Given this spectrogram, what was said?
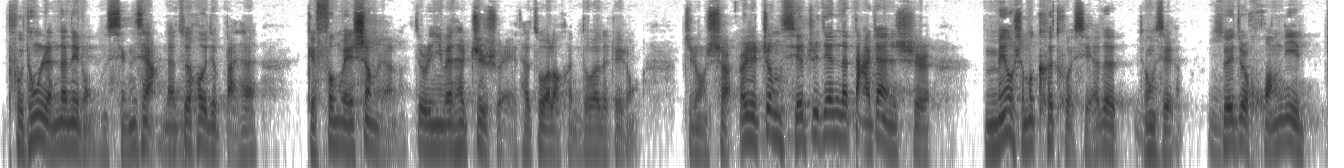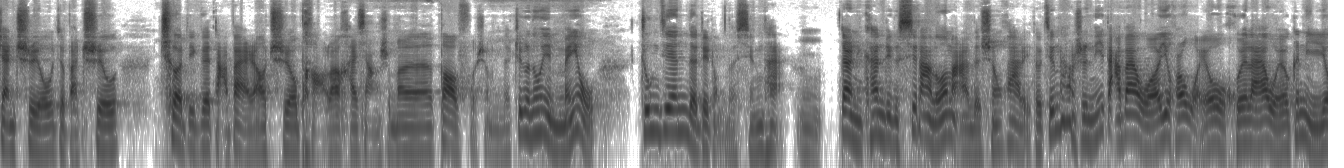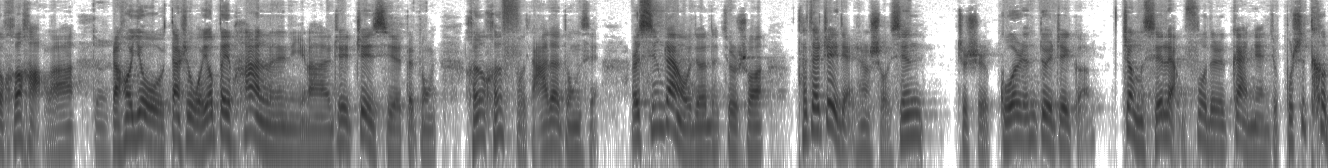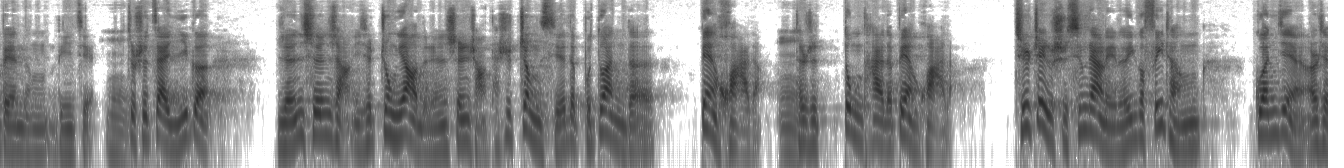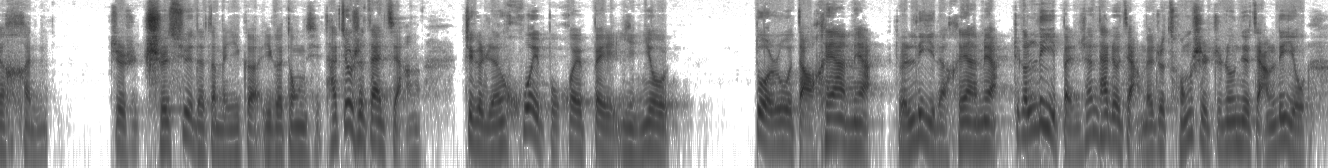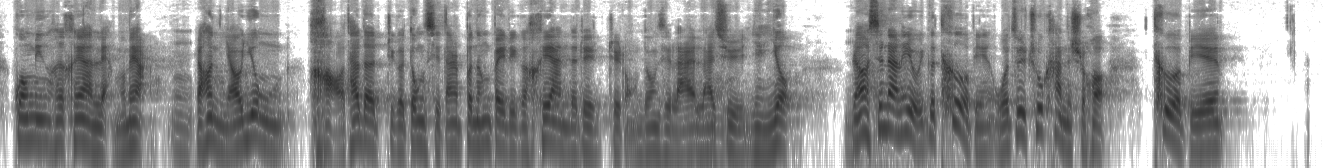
普通人的那种形象，但最后就把他给封为圣人了，就是因为他治水，他做了很多的这种这种事儿，而且正邪之间的大战是没有什么可妥协的东西的，所以就是皇帝战蚩尤，就把蚩尤彻底给打败，然后蚩尤跑了，还想什么报复什么的，这个东西没有。中间的这种的形态，嗯，但是你看这个希腊罗马的神话里头，经常是你打败我，一会儿我又回来，我又跟你又和好了，对，然后又，但是我又背叛了你了，这这些的东很很复杂的东西。而星战，我觉得就是说，它在这一点上，首先就是国人对这个正邪两副的概念就不是特别能理解，嗯，就是在一个人身上，一些重要的人身上，它是正邪的不断的变化的，嗯，它是动态的变化的。其实这个是星战里的一个非常关键，而且很就是持续的这么一个一个东西。它就是在讲这个人会不会被引诱堕入到黑暗面，就是力的黑暗面。这个力本身，它就讲的就从始至终就讲力有光明和黑暗两个面。嗯，然后你要用好它的这个东西，但是不能被这个黑暗的这这种东西来来去引诱。然后星战里有一个特别，我最初看的时候特别。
